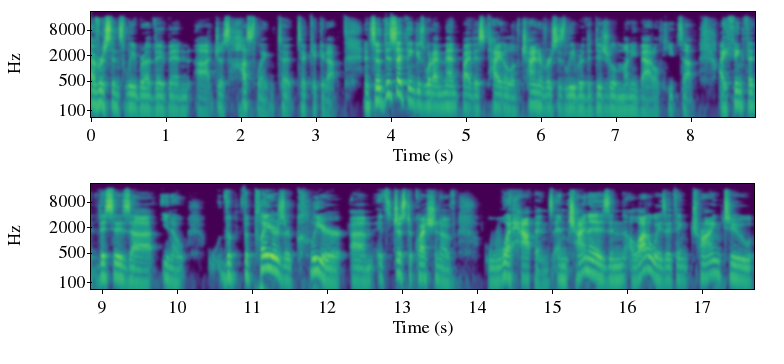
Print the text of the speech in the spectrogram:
ever since Libra, they've been uh, just hustling to, to kick it up. And so this, I think, is what I meant by this title of China versus Libra, the digital money battle heats up. I think that this is, uh, you know, the, the players are clear. Um, it's just a question of what happens. And China is in a lot of ways, I think, trying to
